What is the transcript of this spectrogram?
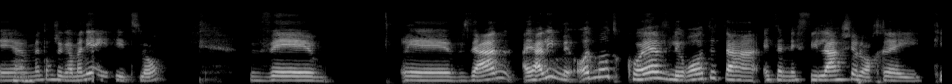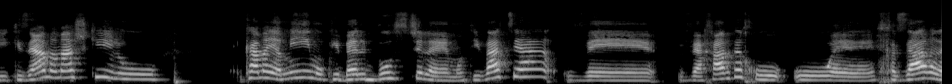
אה, כן. המנטור שגם אני הייתי אצלו, ו... אה, וזה היה, היה לי מאוד מאוד כואב לראות את, ה, את הנפילה שלו אחרי, כי, כי זה היה ממש כאילו כמה ימים הוא קיבל בוסט של אה, מוטיבציה ו, ואחר כך הוא, הוא חזר ל...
